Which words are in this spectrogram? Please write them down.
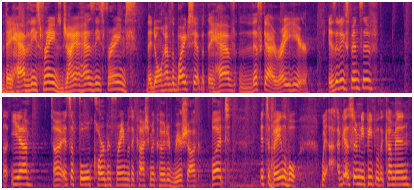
they have these frames. Giant has these frames. They don't have the bikes yet, but they have this guy right here. Is it expensive? Uh, yeah, uh, it's a full carbon frame with a Kashima coated rear shock, but it's available. I've got so many people that come in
